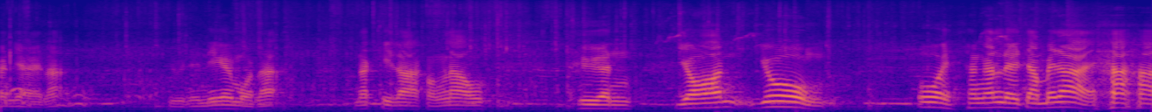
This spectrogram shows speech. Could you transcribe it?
กันใหญ่ละอยู่ในนี้กันหมดละนักกีฬาของเราเถื่อนย้อนโยง โอ้ยทั้งนั้นเลยจำไม่ได้ฮ่าฮ่า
